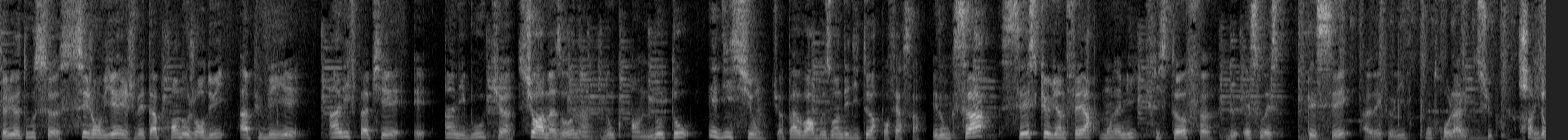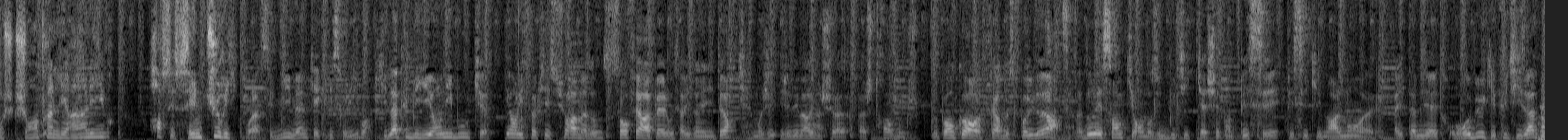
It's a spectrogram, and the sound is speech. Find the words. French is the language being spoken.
Salut à tous, c'est Janvier. Je vais t'apprendre aujourd'hui à publier un livre papier et un e-book sur Amazon, donc en auto-édition. Tu vas pas avoir besoin d'éditeur pour faire ça. Et donc ça, c'est ce que vient de faire mon ami Christophe de SOS PC avec le livre Contrôle Alt Supre. Oh, dis donc, je suis en train de lire un livre. Oh, c'est une tuerie. Voilà, c'est lui-même qui a écrit ce livre, qui l'a publié en e-book et en livre papier sur Amazon sans faire appel au service d'un éditeur. Moi j'ai démarré, hein, je suis à la page 30, donc je peux pas encore faire de spoiler. C'est un adolescent qui rentre dans une boutique, qui achète un PC, PC qui normalement euh, a été amené à être au rebut, qui est plus utilisable.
